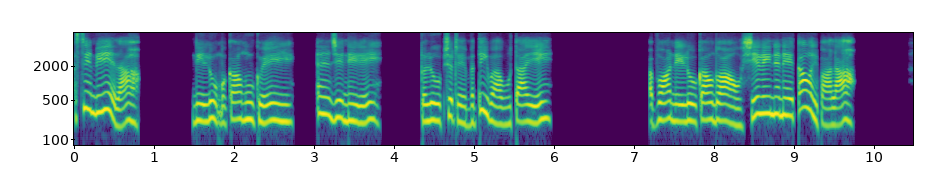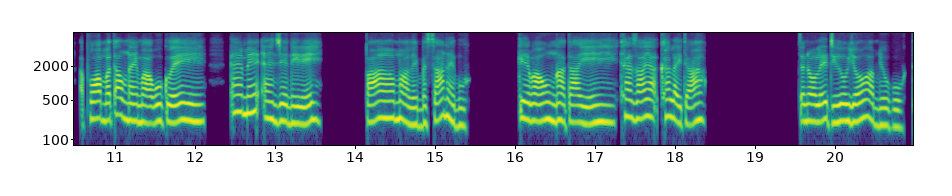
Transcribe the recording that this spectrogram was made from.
အစင်ပြေးရလားနေလို့မကောင်းဘူးကွယ်အန်ဂျင်နေတယ်ဘလို့ဖြစ်တယ်မသိပါဘူးတားရဲ့အဖွားနေလို့ကောင်းသွားအောင်ရှင်းလေးနည်းနည်းတောက်လိုက်ပါလား အဖွားမတောက်နိုင်ပါဘူးကွယ်အန်မဲအန်ဂျင်နေတယ်ဘာမှလည်းမစားနိုင်ဘူးကဲပါဦးငါသားရဲ့ခံစားရခက်လိုက်တာကျွန်တော်လည်းဒီလိုယောဂမျိုးကိုတ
